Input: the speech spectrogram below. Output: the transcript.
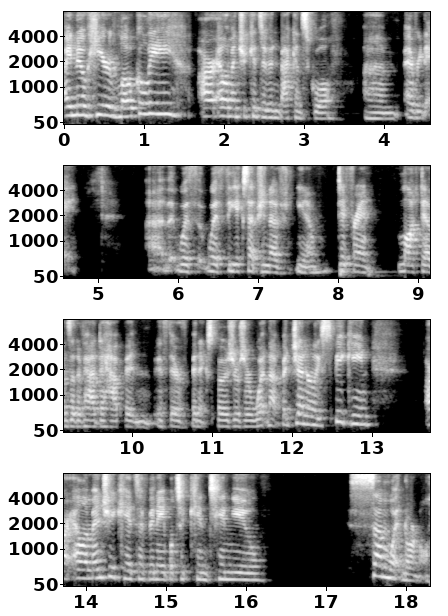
i know here locally our elementary kids have been back in school um, every day uh, with with the exception of you know different lockdowns that have had to happen if there have been exposures or whatnot. But generally speaking, our elementary kids have been able to continue somewhat normal,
